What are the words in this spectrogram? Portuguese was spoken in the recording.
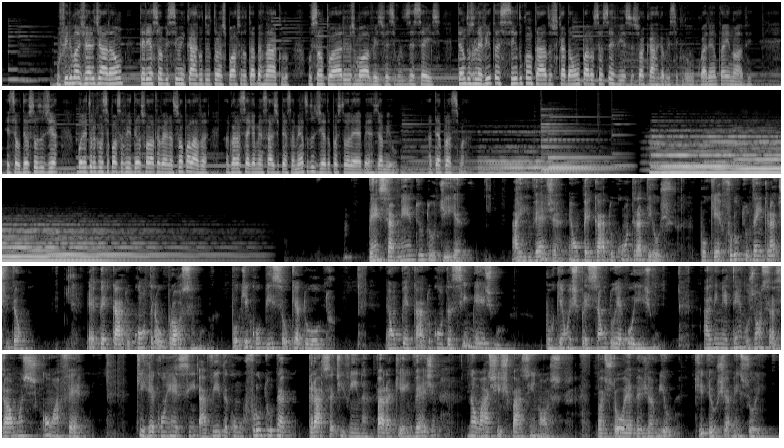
O filho mais velho de Arão teria sob si o encargo do transporte do tabernáculo, o santuário e os móveis, versículo 16, tendo os levitas sido contados, cada um para o seu serviço e sua carga, versículo 49. Esse é o Deus todo dia, boa leitura que você possa ouvir Deus falar através da sua palavra. Agora segue a mensagem de pensamento do dia do pastor Heber Jamil. Até a próxima. Pensamento do dia. A inveja é um pecado contra Deus, porque é fruto da ingratidão. É pecado contra o próximo, porque cobiça o que é do outro. É um pecado contra si mesmo, porque é uma expressão do egoísmo. Alimentemos nossas almas com a fé, que reconhece a vida como fruto da graça divina para que a inveja não ache espaço em nós. Pastor Heber Jamil, que Deus te abençoe.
